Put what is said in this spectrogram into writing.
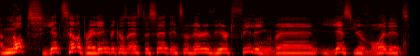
I'm not yet celebrating because, as they said, it's a very weird feeling when, yes, you avoided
